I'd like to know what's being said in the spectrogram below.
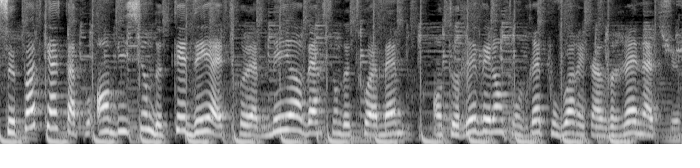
Ce podcast a pour ambition de t'aider à être la meilleure version de toi-même en te révélant ton vrai pouvoir et ta vraie nature,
